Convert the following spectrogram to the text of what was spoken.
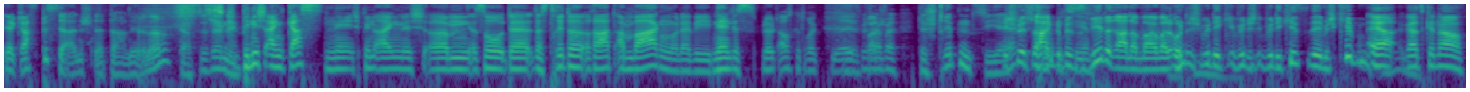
Ja, Gast bist du ja eigentlich nicht, Daniel, ne? Das ist er nicht. Bin ich ein Gast? Nee, ich bin eigentlich ähm, so der, das dritte Rad am Wagen oder wie? Nee, das ist blöd ausgedrückt. Ich bin einfach der Strippenzieher. Ich würde sagen, du bist das vierte Rad am Wagen, weil und ich würde die, würde, die- würde die Kiste nämlich kippen. Ja, ganz genau.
